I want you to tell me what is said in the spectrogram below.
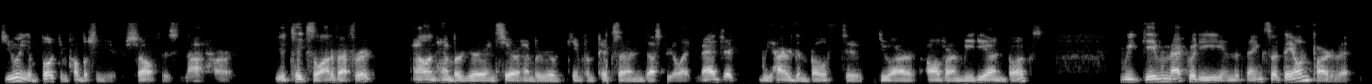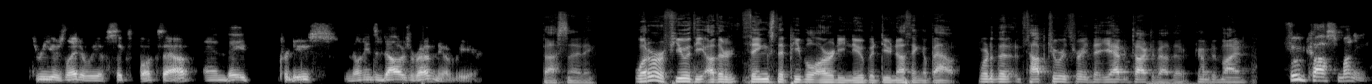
doing a book and publishing it yourself is not hard. It takes a lot of effort. Allen Hemberger and Sarah Hemberger came from Pixar and Industrial Light Magic. We hired them both to do our all of our media and books we gave them equity in the thing so that they own part of it. Three years later, we have six books out and they produce millions of dollars of revenue every year. Fascinating. What are a few of the other things that people already knew but do nothing about? What are the top two or three that you haven't talked about that come to mind? Food costs money.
